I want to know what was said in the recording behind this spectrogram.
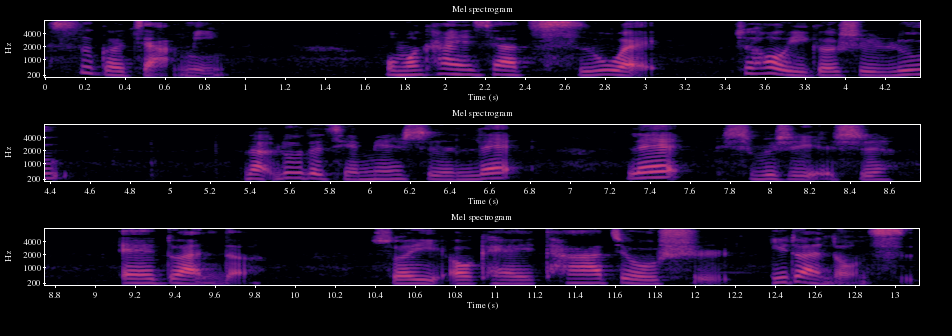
四个假名，我们看一下词尾最后一个是 lu，那 lu 的前面是 le，le 是不是也是？a 段的，所以 OK，它就是一段动词。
